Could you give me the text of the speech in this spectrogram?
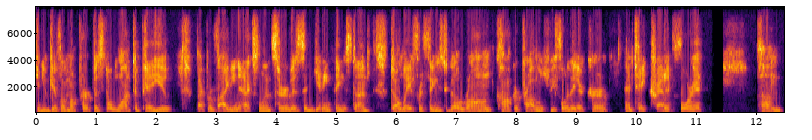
and you give them a purpose to want to pay you by providing excellent service and getting things done. Don't wait for things to go wrong, conquer problems before they occur, and take credit for it. Um,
